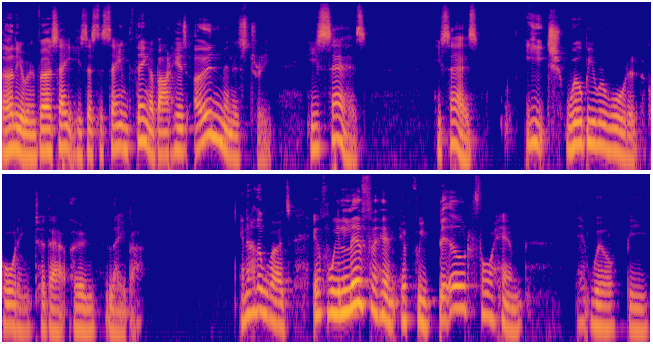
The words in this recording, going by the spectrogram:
Earlier in verse 8, he says the same thing about his own ministry. He says, he says, each will be rewarded according to their own labor. In other words, if we live for him, if we build for him, it will be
